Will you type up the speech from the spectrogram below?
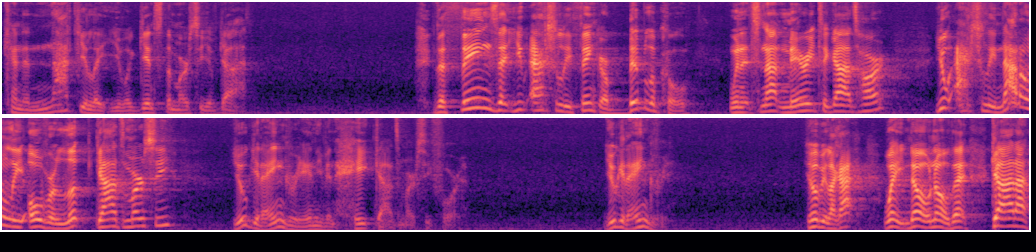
can inoculate you against the mercy of God. The things that you actually think are biblical when it's not married to God's heart, you'll actually not only overlook God's mercy, you'll get angry and even hate God's mercy for it. You'll get angry. You'll be like, I, wait, no, no, that God, I,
